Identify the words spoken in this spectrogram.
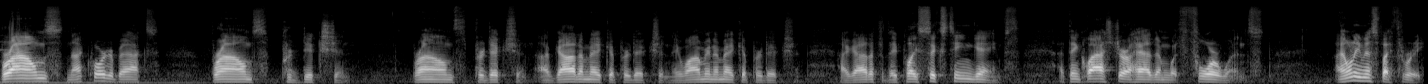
Browns, not quarterbacks, Browns prediction. Browns prediction. I've got to make a prediction. They want me to make a prediction. I got to, they play 16 games. I think last year I had them with four wins. I only missed by three.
